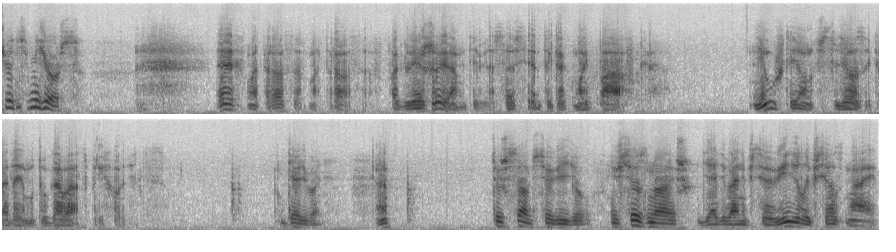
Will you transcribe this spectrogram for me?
Чего ты смеешься? Эх, матросов, матросов, погляжу я на тебя, совсем ты как мой Павка. Неужто и он в слезы, когда ему туговато приходится? Дядя Ваня, А? ты же сам все видел и все знаешь. Дядя Ваня все видел и все знает.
